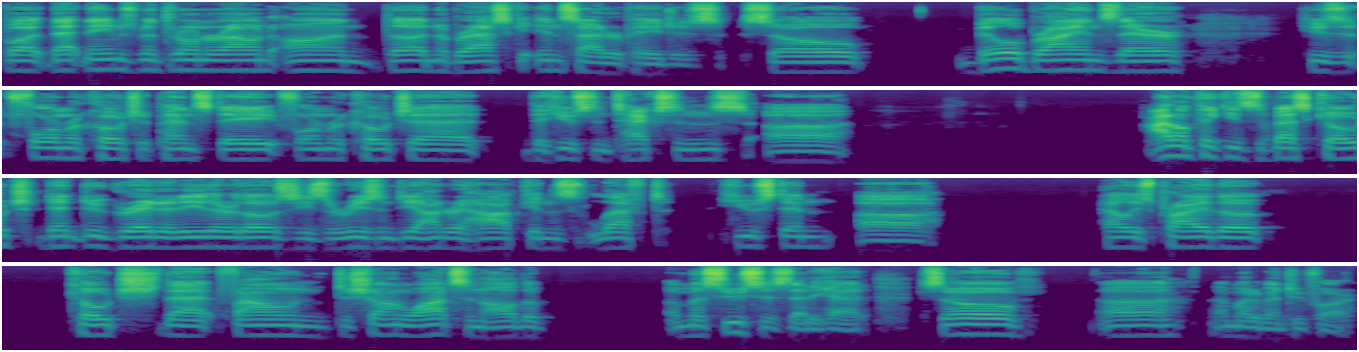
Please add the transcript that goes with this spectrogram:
but that name's been thrown around on the Nebraska insider pages. So Bill O'Brien's there. He's a former coach at Penn State, former coach at the Houston Texans. Uh, I don't think he's the best coach. Didn't do great at either of those. He's the reason DeAndre Hopkins left Houston. Uh, hell, he's probably the coach that found Deshaun Watson all the a masseuses that he had. So uh, that might have been too far.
